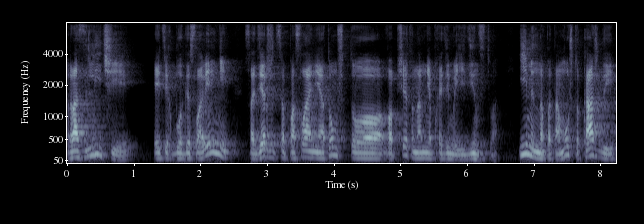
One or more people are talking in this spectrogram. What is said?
различии этих благословений содержится послание о том, что вообще-то нам необходимо единство. Именно потому, что каждый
